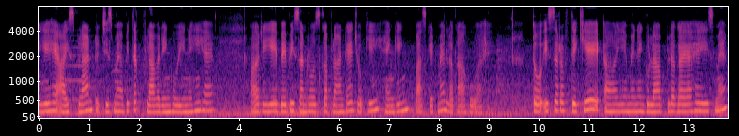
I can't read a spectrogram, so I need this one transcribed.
ये है आइस प्लांट जिसमें अभी तक फ्लावरिंग हुई नहीं है और ये बेबी सनरोज़ का प्लांट है जो कि हैंगिंग बास्केट में लगा हुआ है। तो इस तरफ़ देखिए ये मैंने गुलाब लगाया है इसमें।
